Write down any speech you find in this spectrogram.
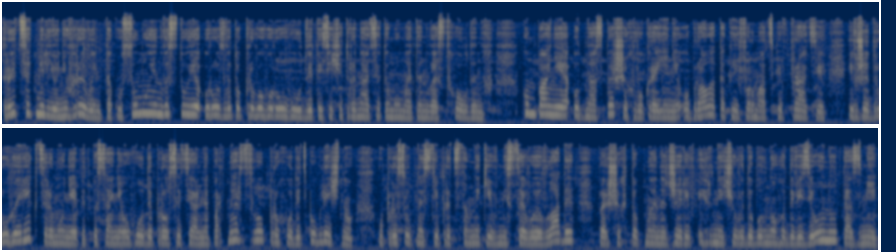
30 мільйонів гривень. Таку суму інвестує у розвиток Кривого Рогу у 2013-му Метінвест Холдинг. Компанія одна з перших в Україні обрала такий формат співпраці. І вже другий рік церемонія підписання угоди про соціальне партнерство проходить публічно у присутності представників місцевої влади, перших топ-менеджерів гірничо-видобувного дивізіону та ЗМІ.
